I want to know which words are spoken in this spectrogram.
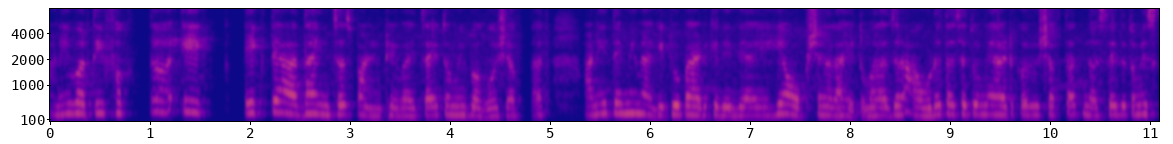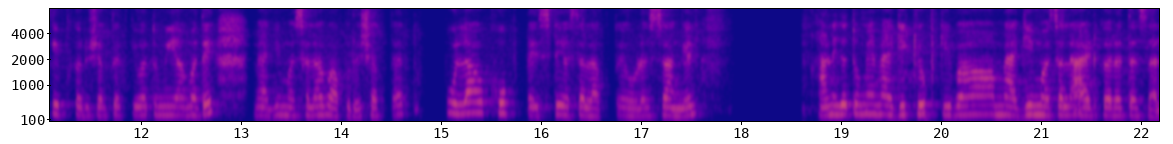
आणि वरती फक्त एक एक ते अर्धा इंचच पाणी ठेवायचं आहे तुम्ही बघू शकतात. आणि ते मी मॅगी क्यूब ॲड केलेली आहे हे ऑप्शनल आहे. तुम्हाला जर आवडत असेल तुम्ही ॲड करू शकतात. नसेल तर तुम्ही स्किप करू शकतात किंवा तुम्ही यामध्ये मॅगी मसाला वापरू शकतात. पुलाव खूप टेस्टी असा लागतो एवढंच सांगेल. आणि जर तुम्ही मॅगी क्यूब किंवा मॅगी मसाला ॲड करत असाल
